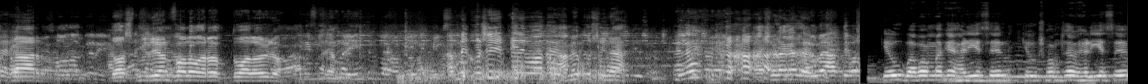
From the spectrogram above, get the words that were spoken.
আপনার দশ মিলিয়ন ফলোয়ার দোয়া রইল। আপনি খুশি? আমি খুশি না। কেউ বাবা মাকে হারিয়েছেন কেউ সংসার হারিয়েছেন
